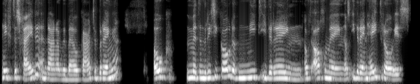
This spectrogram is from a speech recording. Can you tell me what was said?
even te scheiden en daarna weer bij elkaar te brengen. Ook met een risico dat niet iedereen, over het algemeen, als iedereen hetero is,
